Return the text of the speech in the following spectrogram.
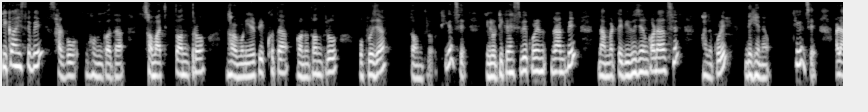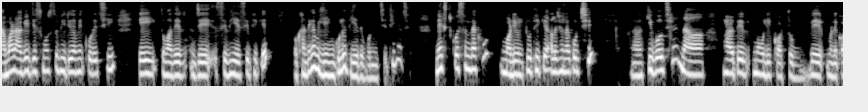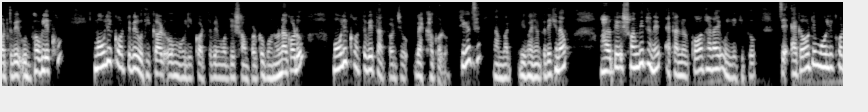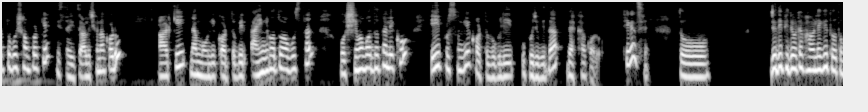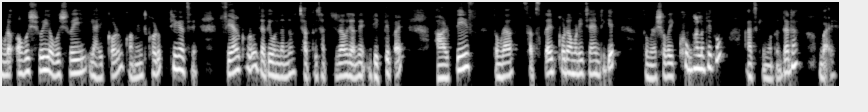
টিকা হিসেবে সার্বভৌমিকতা, সমাজতন্ত্র, ধর্মনিরপেক্ষতা, গণতন্ত্র ও প্রজাতন্ত্র, ঠিক আছে? এগুলো টিকা হিসেবে করে রাখবে। নাম্বারটা বিভাজন করা আছে। ভালো করে দেখে নাও। ঠিক আছে? আর আমার আগে যে সমস্ত ভিডিও আমি করেছি, এই তোমাদের যে সিভিএসসি থেকে, ওখান থেকে আমি লিঙ্কগুলো দিয়ে দেবো নিচে, ঠিক আছে? নেক্সট কোয়েশ্চেন দেখো মডিউল টু থেকে আলোচনা করছি। কি বলছে? না, ভারতের মৌলিক কর্তব্যের মানে কর্তব্যের উদ্ভব লেখো। মৌলিক কর্তব্যের অধিকার ও মৌলিক কর্তব্যের মধ্যে সম্পর্ক বর্ণনা করো। মৌলিক কর্তব্যের তাৎপর্য ব্যাখ্যা করো, ঠিক আছে? নাম্বার বিভাজনটা দেখে নাও। ভারতের সংবিধানের একান্নর ক ধারায় উল্লেখিত যে এগারোটি মৌলিক কর্তব্য সম্পর্কে বিস্তারিত আলোচনা করো। আর কি না মৌলিক কর্তব্যের আইনগত অবস্থান ও সীমাবদ্ধতা লেখো। এই প্রসঙ্গে কর্তব্যগুলির উপযোগিতা ব্যাখ্যা করো। ঠিক আছে? তো যদি ভিডিওটা ভালো লাগে তো তোমরা অবশ্যই অবশ্যই লাইক করো কমেন্ট করো, ঠিক আছে? শেয়ার করো যাতে অন্যান্য ছাত্রছাত্রীরাও জানে, দেখতে পায়। আর প্লিজ তোমরা সাবস্ক্রাইব করো আমার এই চ্যানেলটিকে তোমরা সবাই খুব ভালো থেকো। আজকের মতন, টাটা বাই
